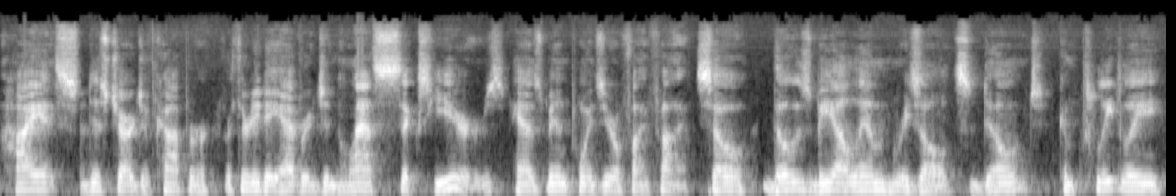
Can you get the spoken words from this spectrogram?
highest discharge of copper for 30 day average in the last six years has been 0.055. So those BLM results don't completely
